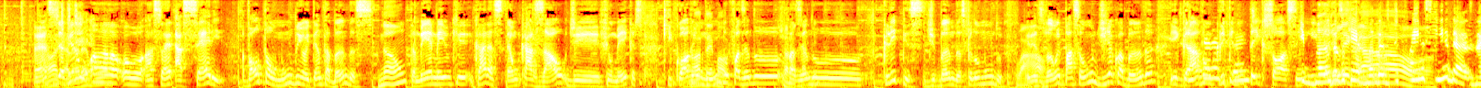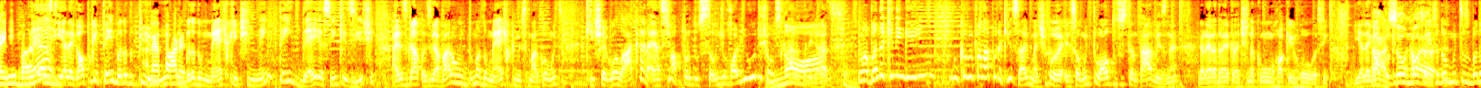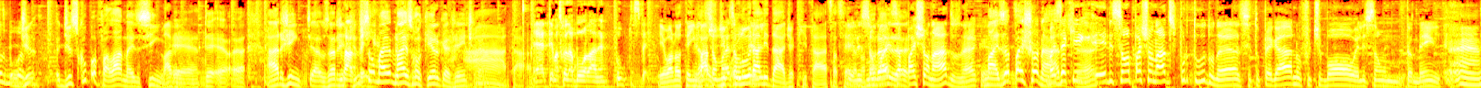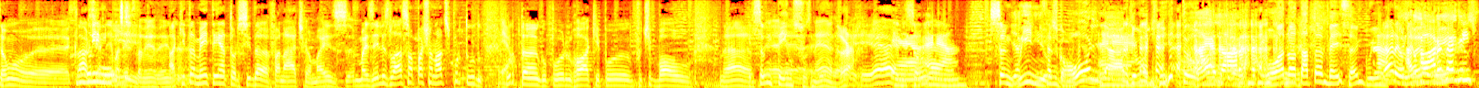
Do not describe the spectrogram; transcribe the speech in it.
É, vocês já viram é a, o- a sé- a série Volta ao Mundo em 80 Bandas? Não. Também é meio que. Cara, é um casal de filmmakers que correm o mundo fazendo, fazendo clipes de bandas pelo mundo. Uau. Eles vão e passam um dia com a banda e gravam um clipe num take só, assim. E bandas Que o quê? Bandas desconhecidas. Daí, bandas. É, e é legal porque tem banda do Peru, Aleatório. tem banda do México que a gente nem tem ideia, assim, que existe. Aí eles, gra- eles gravaram uma do México que me marcou muito, que chegou lá, cara, é assim, uma produção de Hollywood, show dos caras, tá ligado? E uma banda que ninguém nunca ouviu falar por aqui, sabe? Mas, tipo, eles são muito autossustentáveis, né? Galera da América Latina com rock and roll, assim. E é legal Ah, porque são uma- conhecendo muitas bandas boas. De- né? desculpa falar, mas assim, é, te- é, Argent- os argentinos são mais, mais roqueiros que a gente, né? Ah, tá. É, tem umas coisas boas lá, né? Putz, velho. Eu anotei embaixo são de mais- pluralidade aqui, tá? Essa série. Eles são mais é. apaixonados, né? Mais apaixonados, Mas é que né? eles são apaixonados por tudo, né? Se tu pegar no futebol, eles são também. Então, é, claro, No que limite. aqui, Eles também, né? aqui também tem a torcida fanática, mas, mas eles lá são apaixonados por tudo. É. Por tango, por rock, por futebol, né? Eles são É, intensos, né? É, é, eles são É. sanguíneos. como. Olha, que bonito! Adoro. Vou anotar também, sanguíneo. Cara, eu lembro- Agora os argentinos.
